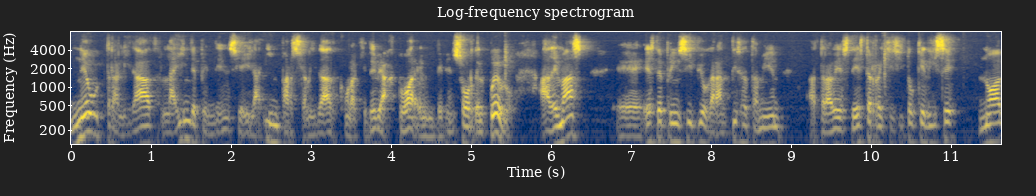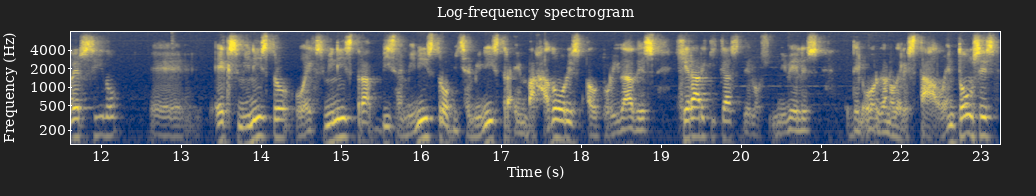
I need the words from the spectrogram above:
neutralidad, la independencia y la imparcialidad con la que debe actuar el defensor del pueblo. Además, eh, este principio garantiza también a través de este requisito que dice no haber sido ex ministro o ex ministra, viceministro, viceministra, embajadores, autoridades jerárquicas de los niveles del órgano del Estado. Entonces,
